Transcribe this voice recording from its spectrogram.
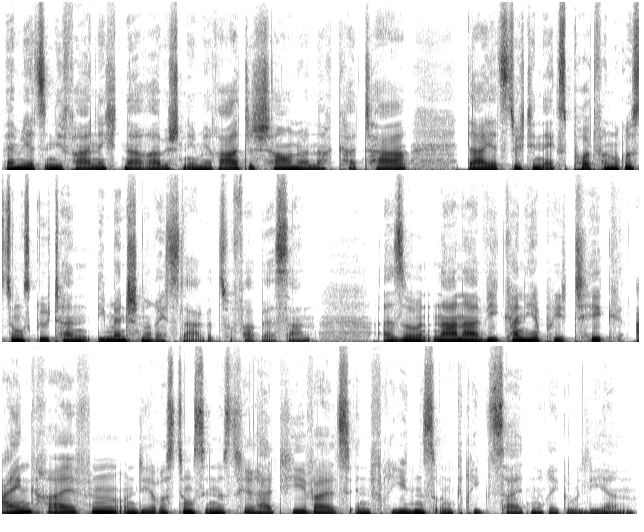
wenn wir jetzt in die Vereinigten Arabischen Emirate schauen oder nach Katar, da jetzt durch den Export von Rüstungsgütern die Menschenrechtslage zu verbessern. Also Nana, wie kann hier Politik eingreifen und die Rüstungsindustrie halt jeweils in Friedens- und Kriegszeiten regulieren?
